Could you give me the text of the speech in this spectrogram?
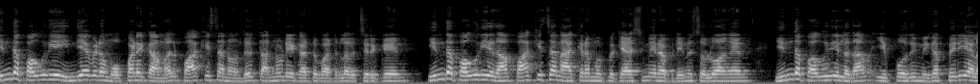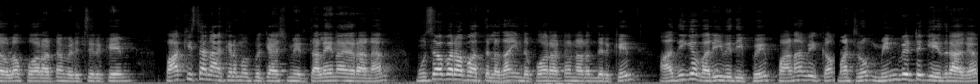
இந்த பகுதியை இந்தியாவிடம் ஒப்படைக்காமல் பாகிஸ்தான் வந்து தன்னுடைய கட்டுப்பாட்டில் வச்சிருக்கு. இந்த பகுதியை தான் பாகிஸ்தான் ஆக்கிரமிப்பு காஷ்மீர் அப்படின்னு சொல்லுவாங்க. இந்த பகுதியில் தான் இப்போது மிகப்பெரிய அளவில் போராட்டம் வெடிச்சிருக்கு. பாகிஸ்தான் ஆக்கிரமிப்பு காஷ்மீர் தலைநகரான முசாபராபாத்தில் தான் இந்த போராட்டம் நடந்திருக்கு. அதிக வரி விதிப்பு பணவீக்கம் மற்றும் மின்வெட்டுக்கு எதிராக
